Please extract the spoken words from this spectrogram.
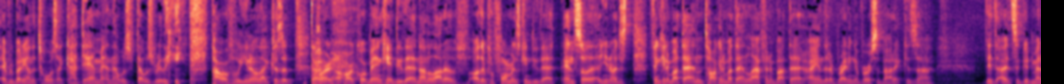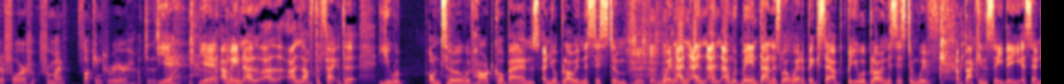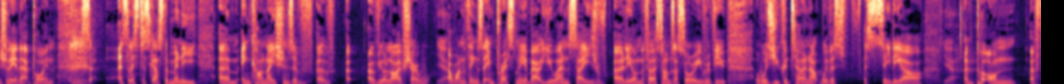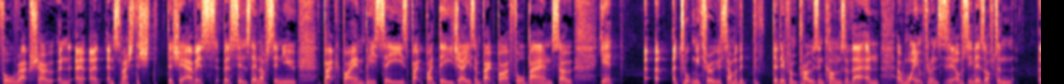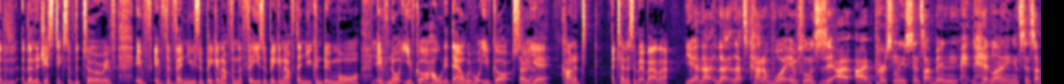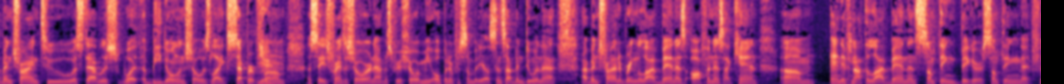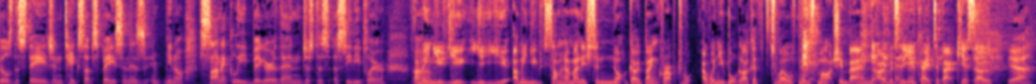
everybody on the tour was like, "God damn, man, that was that was really powerful." You know, like because a, a, hard, a hardcore band can't do that. Not a lot of other performers can do that. And so, you know, just thinking about that and talking about that and laughing about that, I ended up writing a verse about it because. Uh, it, it's a good metaphor for my fucking career up to this Yeah, point. yeah. I mean, I, I, I love the fact that you were on tour with hardcore bands and you're blowing the system when and, and, and, and with me and Dan as well. We had a big setup, but you were blowing the system with a backing CD essentially at that point. So, uh, so let's discuss the many um, incarnations of of of your live show. Yeah. Uh, One of the things that impressed me about you and Sage early on, the first times I saw either of you, was you could turn up with a CDR Yeah. and put on a full rap show and uh, and smash the, sh- the shit out of it. But since then, I've seen you backed by NPCs, backed by DJs, and backed by a full band. So, yeah. Uh, uh, talk me through some of the, the different pros and cons of that, and, and what influences it. Obviously, there's often uh, the the logistics of the tour. If if if the venues are big enough and the fees are big enough, then you can do more. If not, you've got to hold it down with what you've got. So Yeah. yeah, kind of t- uh, tell us a bit about that. Yeah, that, that that's kind of what influences it. I, I personally, since I've been headlining and since I've been trying to establish what a B Dolan show is like, separate Yeah. from a Sage Francis show or an Atmosphere show or me opening for somebody else. Since I've been doing that, I've been trying to bring the live band as often as I can. Um, and if not the live band, then something bigger, something that fills the stage and takes up space and is, you know, sonically bigger than just a CD player. I mean, you, you, you, you, I mean, you somehow managed to not go bankrupt uh, when you bought like a twelve-piece marching band over to the UK to back you. So, Yeah,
